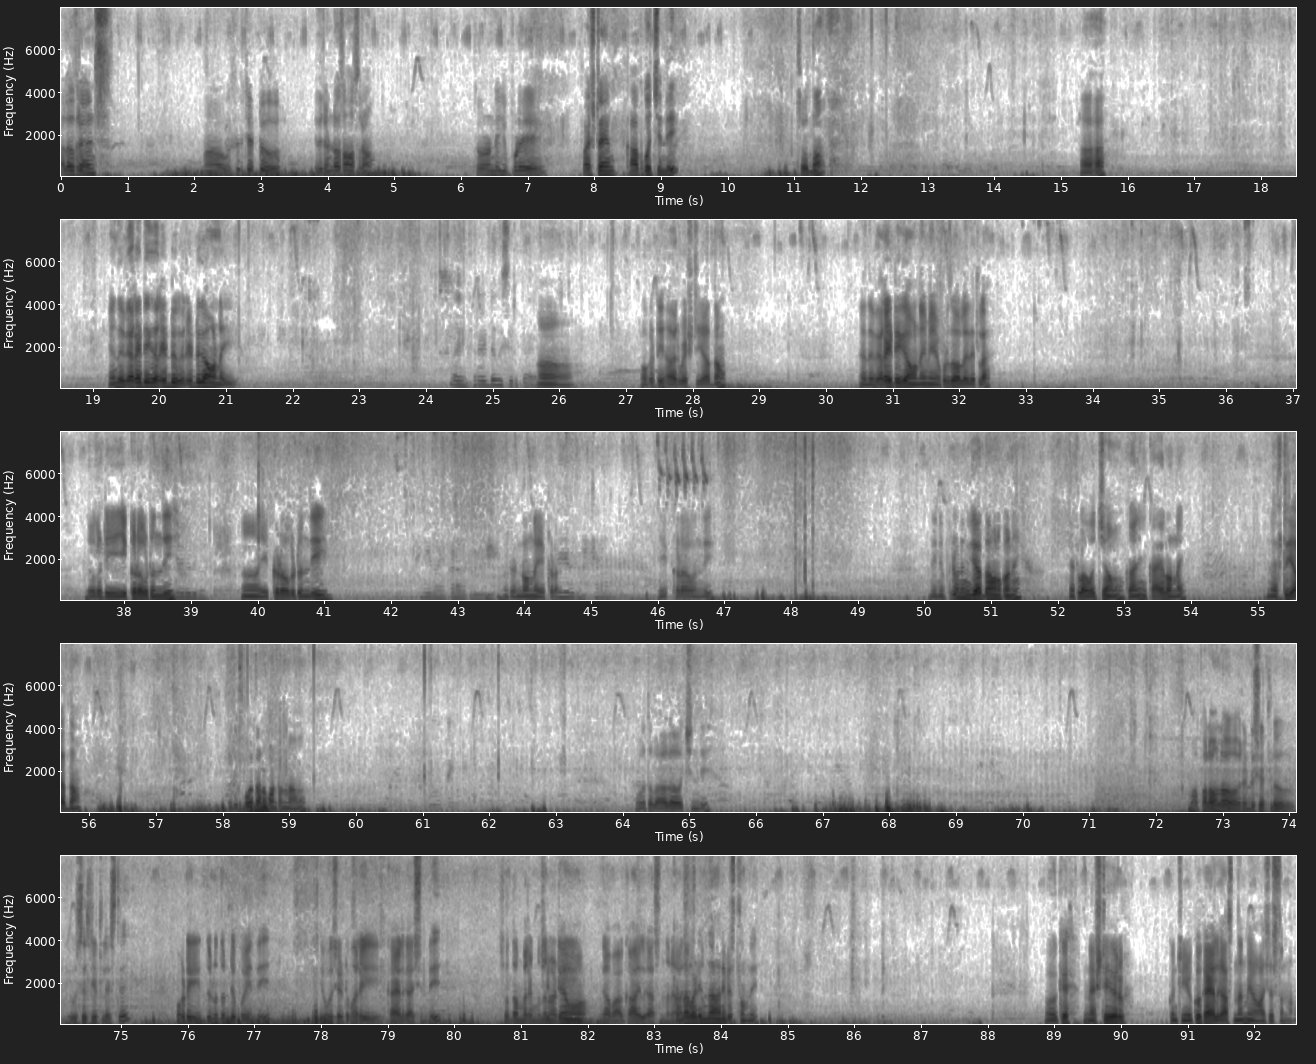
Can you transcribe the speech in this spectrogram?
Hello friends మా ఉసిరి చెట్టు ఇది రెండో సంవత్సరం. చూడండి ఇప్పుడే ఫస్ట్ టైం కాపుకొచ్చింది. చూద్దాం. ఆహా. ఏంది వెరైటీగా రెడ్ రెడ్గా ఉన్నాయి. రెడ్ ఉసిరికాయ. ఆ, ఒకటి హార్వెస్ట్ చేద్దాం. వెరైటీగా ఉన్నాయి మేము ఎప్పుడు చూడలేదు ఇట్లా. ఇది ఒకటి ఇక్కడ ఒకటి ఉంది. ఇక్కడ ఒకటి ఉంది. రెండు ఉన్నాయి ఇక్కడ. ఇక్కడ. ఉంది. దీన్ని ప్రూనింగ్ చేద్దాం అనుకొని ఇట్లా వచ్చాము కానీ కాయలు ఉన్నాయి. నెక్స్ట్ చేద్దాం. ఇది పూత అనుకుంటున్నాము. పూత బాగా వచ్చింది. మా పొలంలో రెండు చెట్లు ఈ ఉసిరి చెట్లు వేస్తే ఒకటి దున్నుతుంటే పోయింది. ఈ ఉసిరి చెట్టు మరి కాయలు కాసింది. చూద్దాం మరి ముందు నాటికి ఇంకా బాగా కాయలు కాస్తుందని పడిందా అనిపిస్తుంది. ఓకే నెక్స్ట్ ఇయర్ కొంచెం ఎక్కువ కాయలు కాస్తుందని మేము ఆశిస్తున్నాం.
